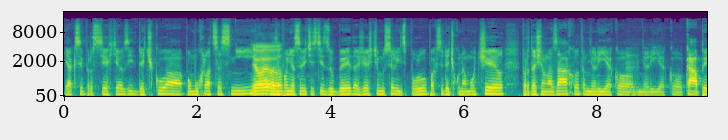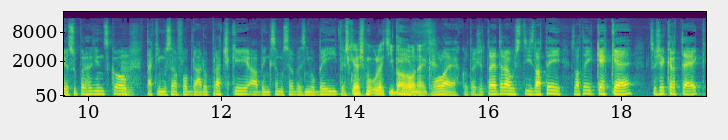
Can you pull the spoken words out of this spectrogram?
jak si prostě chtěl vzít dečku hračku a pomuchlat se s ní, Jo, jo, ale zapomněl si vyčistit zuby, takže ještě musel jít spolu, pak si dečku namočil, protože šel na záchod a měli jako, Hmm. měli jako kápy superhrdinskou, taky musel flop dát do pračky a Bing se musel bez ní obejít. Počkej, až mu uletí balónek. Vole, jako, takže to je teda hustý zlatý, zlatý keke, což je krtek.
